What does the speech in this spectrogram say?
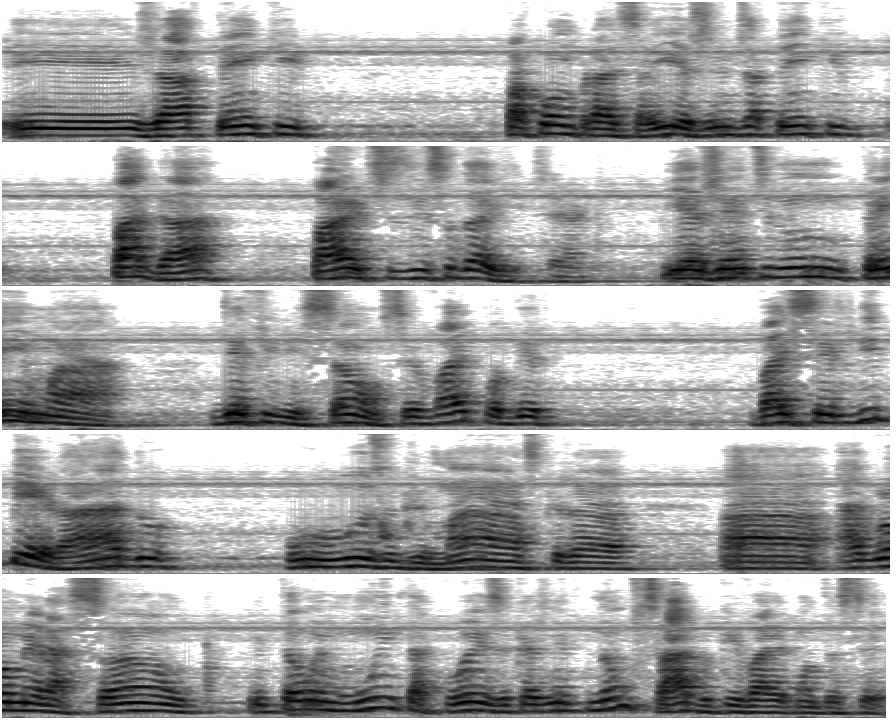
E já tem que, para comprar isso aí, a gente já tem que pagar partes disso daí. Certo. E a gente não tem uma definição, você vai poder, vai ser liberado o uso de máscara, a aglomeração. Então é muita coisa que a gente não sabe o que vai acontecer.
